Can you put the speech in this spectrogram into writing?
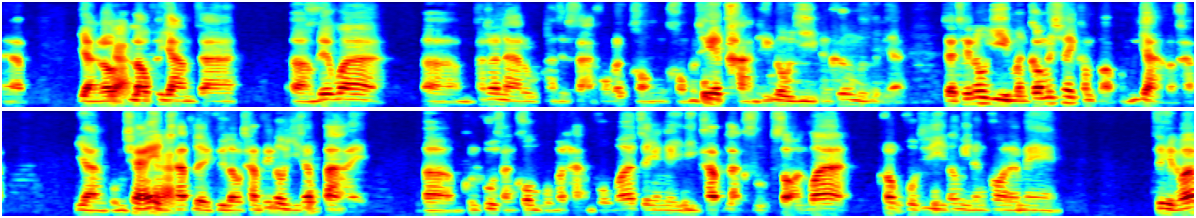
นะครับอย่างเราครับเราพยายามจะเอ่อเรียกว่าเอ่อพัฒนาระบบการศึกษาของของของประเทศผ่านเทคโนโลยีเป็นเครื่องมือเนี่ยแต่เทคโนโลยีมันก็ไม่ใช่คำตอบของทุกอย่างหรอกครับ อย่างผมแชร์ให้เห็นชัดเลยคือเราทำเทคโนโลยีแทบตายเอ่อคุณครูสังคมผมมาถามผมว่าจะยังไงดีครับ หลักสูตรสอนว่าครอบครัวที่ดีต้องมีทั้งพ่อและแม่ จะเห็นว่า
